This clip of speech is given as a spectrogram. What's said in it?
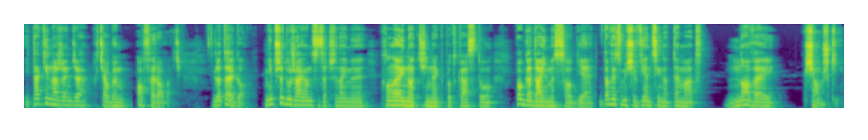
i takie narzędzia chciałbym oferować. Dlatego, nie przedłużając, zaczynajmy kolejny odcinek podcastu. Pogadajmy sobie, dowiedzmy się więcej na temat nowej książki.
